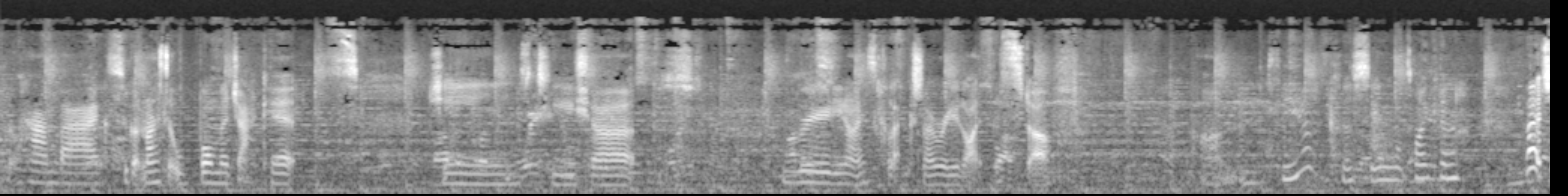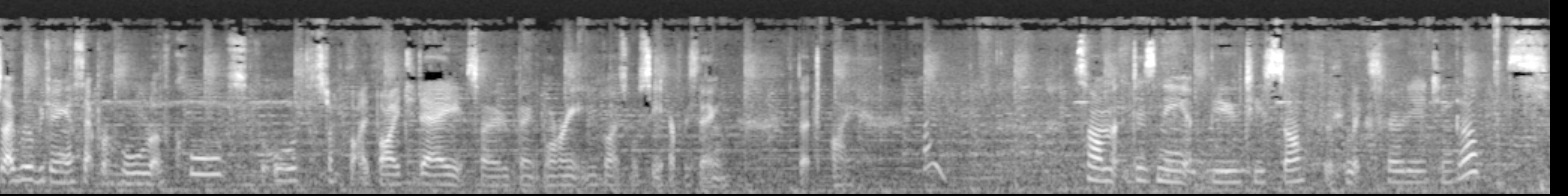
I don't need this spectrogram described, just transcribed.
little handbags. We've got nice little bomber jackets, jeans, t-shirts. Really nice collection. I really like this stuff. Um, so yeah, let's see what I can purchase. I will be doing a separate haul, of course, for all of the stuff that I buy today. So don't worry, you guys will see everything that I buy. Some Disney beauty stuff, little exfoliating gloves,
